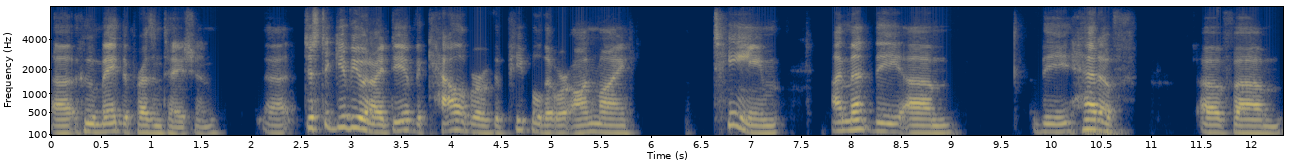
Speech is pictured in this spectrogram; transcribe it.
uh, who made the presentation. Uh, just to give you an idea of the caliber of the people that were on my team, I met the um, the head of of um,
